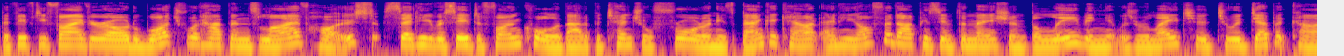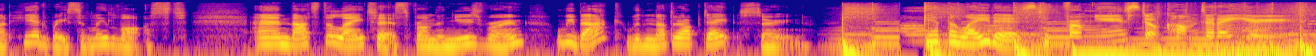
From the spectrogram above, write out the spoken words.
The 55 year old Watch What Happens live host said he received a phone call about a potential fraud on his bank account and he offered up his information believing it was related to a debit card he had recently lost. And that's the latest from the newsroom. We'll be back with another update soon. Get the latest from news.com.au.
